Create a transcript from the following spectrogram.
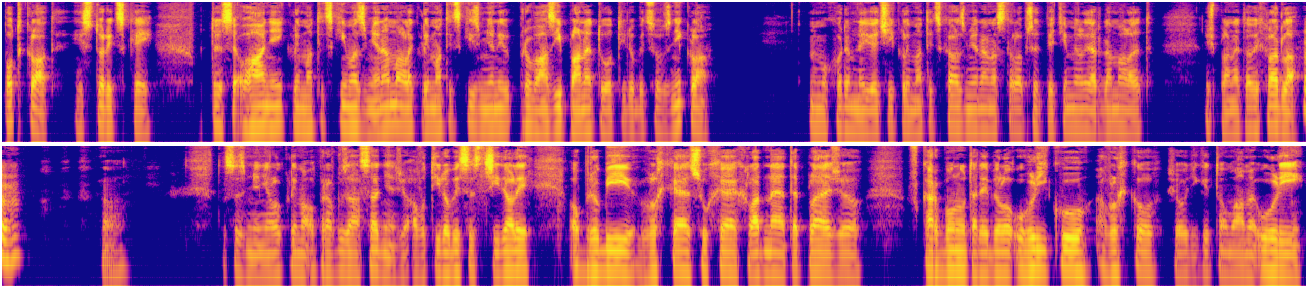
podklad historický, protože se ohánějí klimatickými změnami, ale klimatické změny provází planetu od té doby, co vznikla. Mimochodem největší klimatická změna nastala před pěti miliardama let, když planeta vychladla. Mm-hmm. No. To se změnilo klima opravdu zásadně. Že? A od té doby se střídaly období vlhké, suché, chladné, teplé. Že? V karbonu tady bylo uhlíku a vlhko, že? díky tomu máme uhlí,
